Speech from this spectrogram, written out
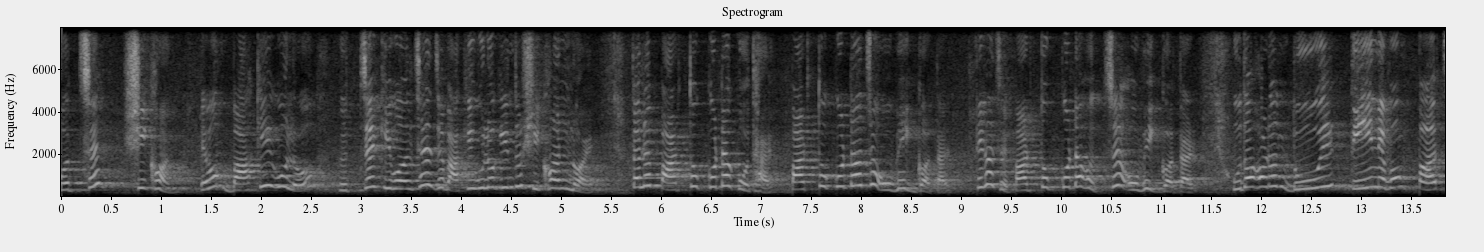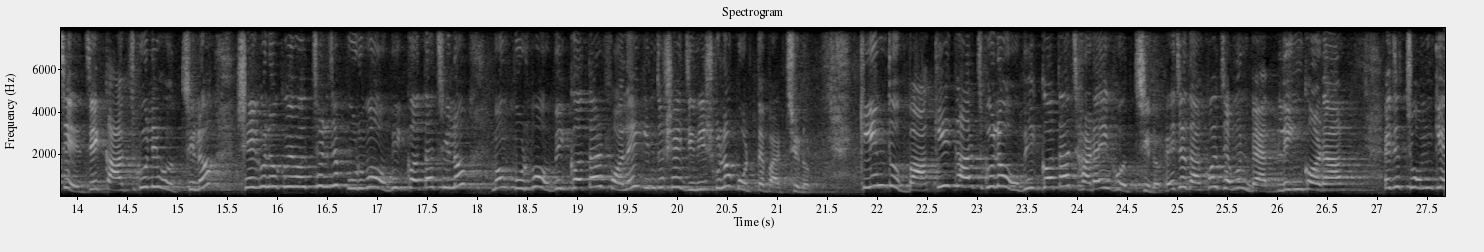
হচ্ছে শিখন। এবং বাকিগুলো হচ্ছে কি বলছে যে বাকিগুলো কিন্তু শিখন নয়। তাহলে পার্থক্যটা কোথায়? পার্থক্যটা হচ্ছে অভিজ্ঞতার। ঠিক আছে? পার্থক্যটা হচ্ছে অভিজ্ঞতার। উদাহরণ দুই, তিন এবং পাঁচে যে কাজগুলি হচ্ছিল সেগুলো কি হচ্ছিল যে পূর্ব অভিজ্ঞতা ছিল এবং পূর্ব অভিজ্ঞতার ফলেই কিন্তু সেই জিনিসগুলো করতে পারছিল। কিন্তু বাকি কাজগুলো অভিজ্ঞতা ছাড়াই হচ্ছিল। এই যে দেখো, যেমন ব্যাবলিং করা, এই যে চমকে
